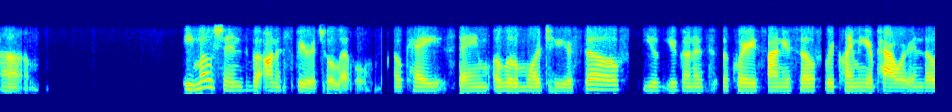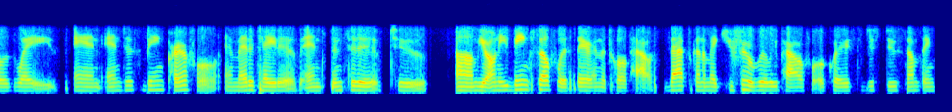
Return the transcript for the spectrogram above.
um, emotions, but on a spiritual level. Okay, staying a little more to yourself. You, you're gonna Aquarius find yourself reclaiming your power in those ways, and and just being prayerful and meditative and sensitive to um, you're only being selfless there in the 12th house. That's going to make you feel really powerful, Aquarius, to just do something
